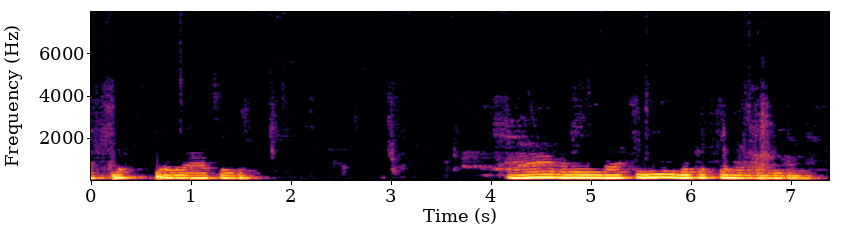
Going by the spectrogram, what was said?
ನಕ್ಷತ್ರಗಳ ಆಚೆ ಇದೆ. ಆ ಮನೆಯಿಂದ ಈ ಲೋಕಕ್ಕೆ ನಾನು ಬಂದಿದ್ದೇನೆ.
